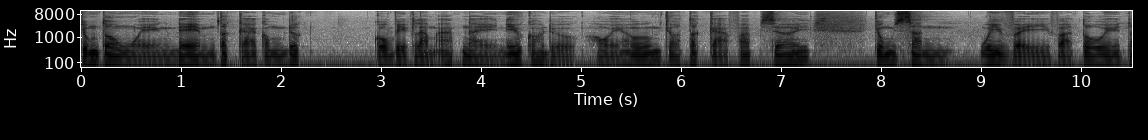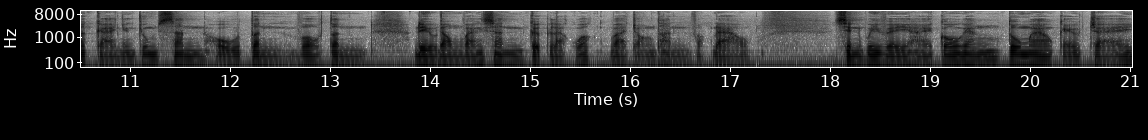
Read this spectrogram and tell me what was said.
Chúng tôi nguyện đem tất cả công đức của việc làm app này nếu có được hồi hướng cho tất cả pháp giới, chúng sanh quý vị và tôi, tất cả những chúng sanh hữu tình, vô tình, đều đồng vãng sanh cực lạc quốc và chọn thành phật đạo. Xin quý vị hãy cố gắng tu mau kẻo trễ,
